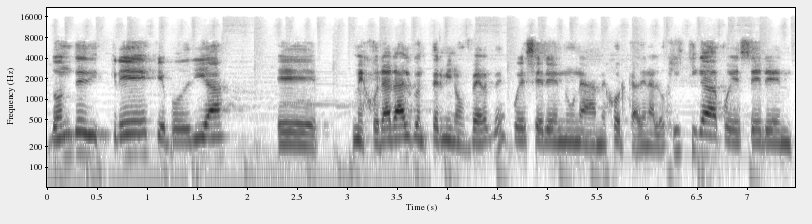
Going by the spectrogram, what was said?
dónde cree que podría eh, mejorar algo en términos verdes, puede ser en una mejor cadena logística, puede ser en,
